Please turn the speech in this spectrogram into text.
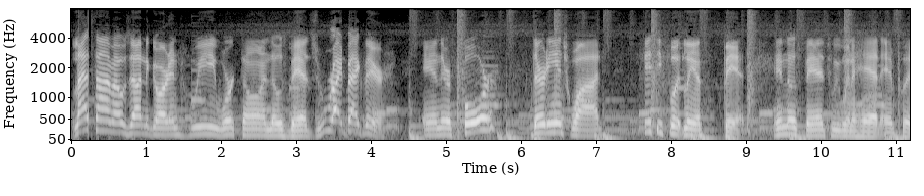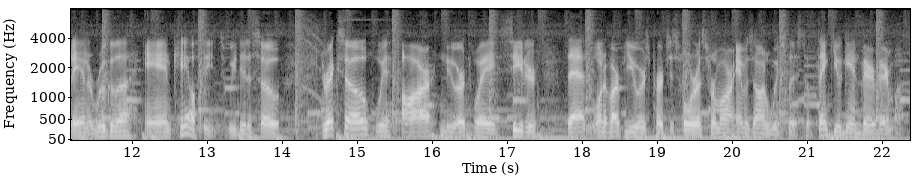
last time I was out in the garden, we worked on those beds right back there. And they're four 30 inch wide, 50 foot length beds. In those beds, we went ahead and put in arugula and kale seeds. We did a sow, direct sow with our new Earthway seeder that one of our viewers purchased for us from our Amazon wish list. So thank you again very, very much.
